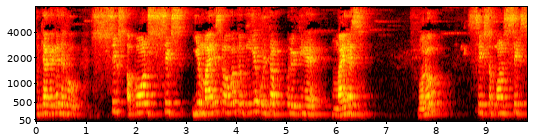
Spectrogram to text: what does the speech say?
तो क्या करेंगे? देखो सिक्स अपॉन सिक्स ये माइनस का होगा क्योंकि ये उल्टा पोलिटी है। माइनस बोलो? Six upon six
